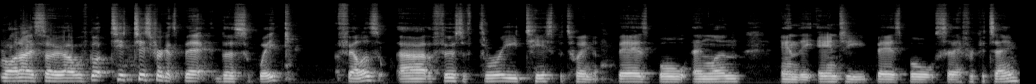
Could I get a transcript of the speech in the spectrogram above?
Righto, so uh, we've got t- Test cricket's back this week, fellas. Uh, the first of three tests between Bazball England and the anti-Bazball South Africa team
